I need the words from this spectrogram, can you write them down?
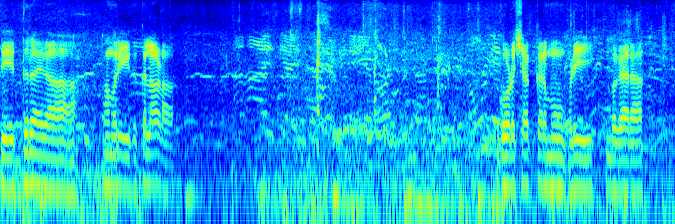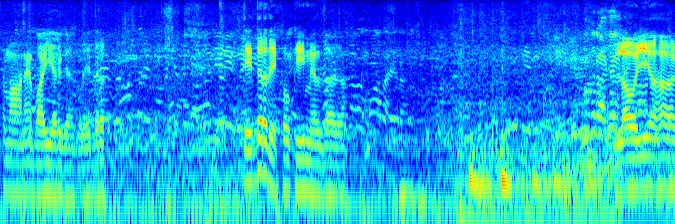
ਤੇ ਇੱਧਰ ਹੈਗਾ ਅਮਰੀਕ ਕਲਾੜਾ ਗੁੜ ਸ਼ੱਕਰ ਮੂੰਗਫਲੀ ਵਗੈਰਾ ਸਮਾਨ ਹੈ ਬਾਈ ਵਰਗਾ ਕੋਲ ਇੱਧਰ। ਤੇ ਇੱਧਰ ਦੇਖੋ ਕੀ ਮਿਲਦਾ ਹੈਗਾ। ਲਓ ਜੀ, ਆਹ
